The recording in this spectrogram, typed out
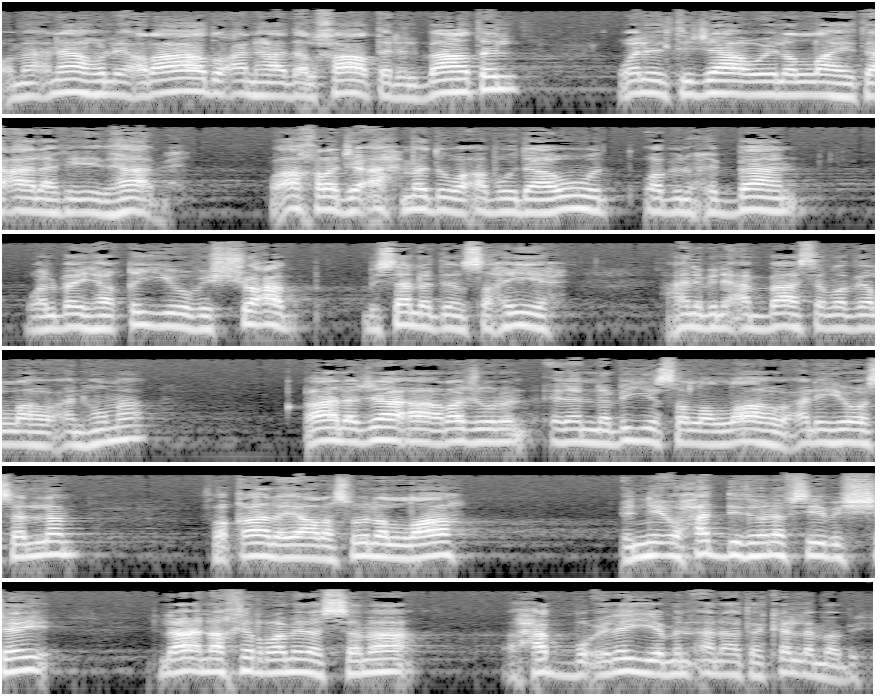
ومعناه الإعراض عن هذا الخاطر الباطل والالتجاء إلى الله تعالى في إذهابه. وأخرج أحمد وأبو داود وابن حبان والبيهقي في الشعب بسند صحيح عن ابن عباس رضي الله عنهما قال جاء رجل إلى النبي صلى الله عليه وسلم فقال يا رسول الله إني أحدث نفسي بالشيء لا نخر من السماء أحب إلي من أن أتكلم به.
